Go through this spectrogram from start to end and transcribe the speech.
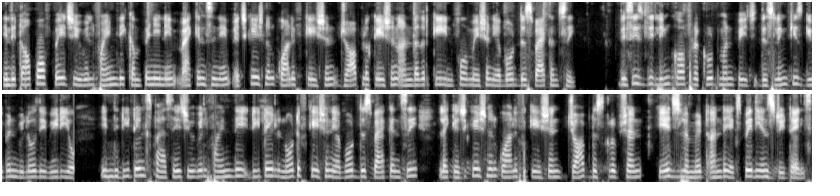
In the top of page you will find the company name, vacancy name, educational qualification, job location and other key information about this vacancy. This is the link of recruitment page. This link is given below the video. In the details passage, you will find the detailed notification about this vacancy like educational qualification, job description, age limit and experience details.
